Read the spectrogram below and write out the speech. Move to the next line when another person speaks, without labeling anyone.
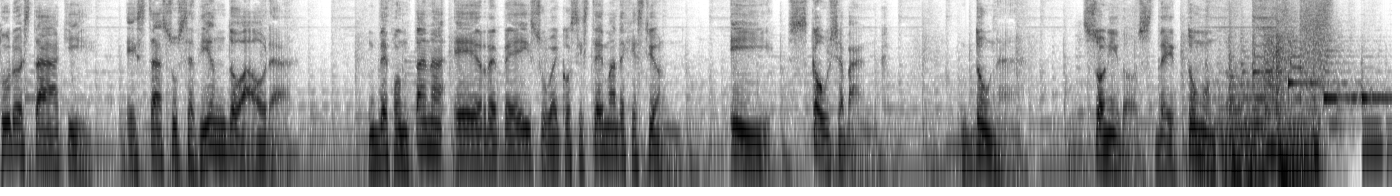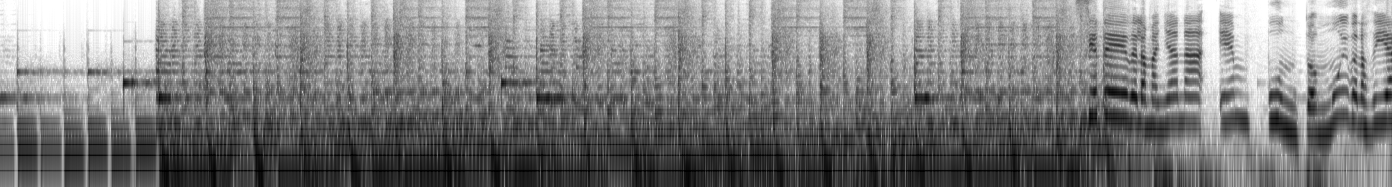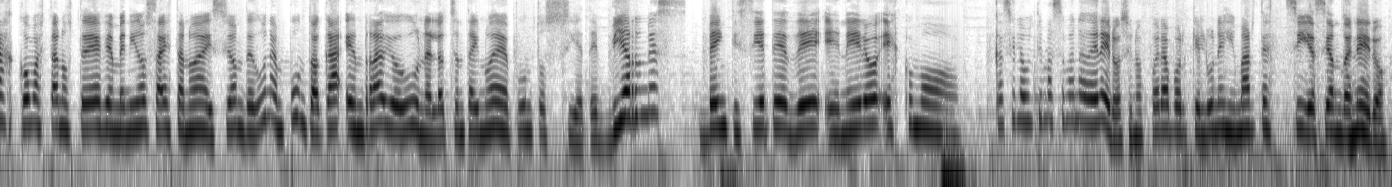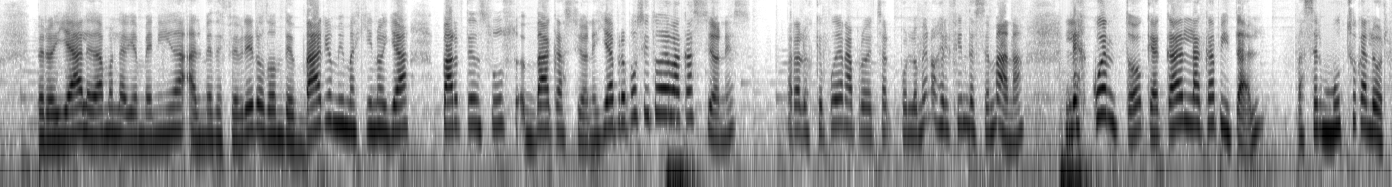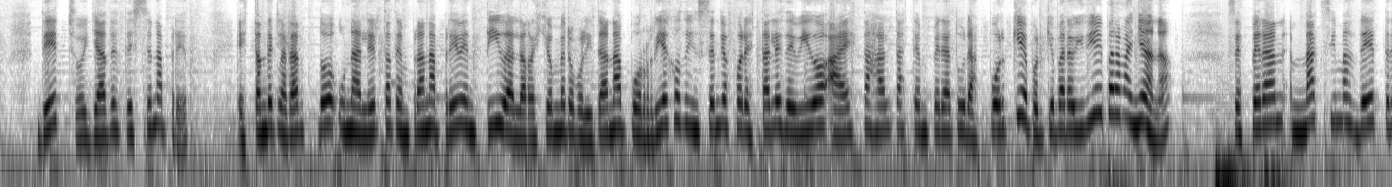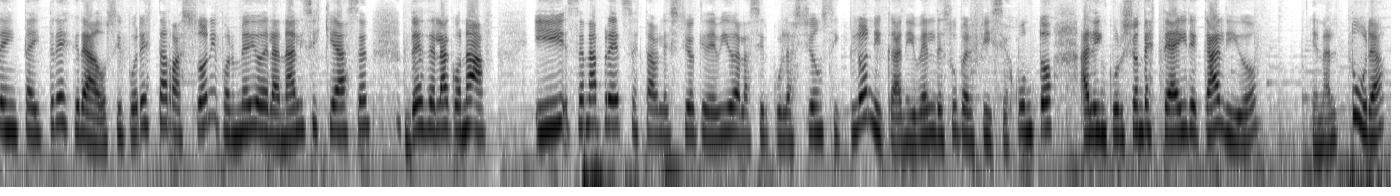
futuro está aquí, está sucediendo ahora. De Fontana ERP y su ecosistema de gestión. Y Scotiabank. Duna. Sonidos de tu mundo.
La mañana en punto. Muy buenos días, ¿cómo están ustedes? Bienvenidos a esta nueva edición de Duna en punto, acá en Radio Duna, el 89.7. Viernes 27 de enero es como casi la última semana de enero, si no fuera porque lunes y martes sigue siendo enero. Pero ya le damos la bienvenida al mes de febrero, donde varios, me imagino, ya parten sus vacaciones. Y a propósito de vacaciones, para los que puedan aprovechar por lo menos el fin de semana, les cuento que acá en la capital va a ser mucho calor. De hecho, ya desde Senapred están declarando una alerta temprana preventiva en la región metropolitana por riesgos de incendios forestales debido a estas altas temperaturas. ¿Por qué? Porque para hoy día y para mañana se esperan máximas de 33 grados y por esta razón y por medio del análisis que hacen desde la CONAF, y Senapred se estableció que debido a la circulación ciclónica a nivel de superficie, junto a la incursión de este aire cálido en altura,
